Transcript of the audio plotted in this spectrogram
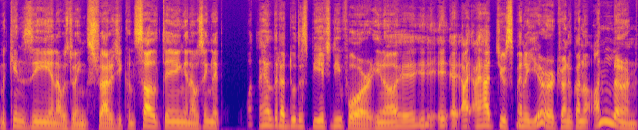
McKinsey and I was doing strategy consulting and I was saying like, what the hell did I do this PhD for? You know, it, it, it, I, I had to spend a year trying to kind of unlearn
